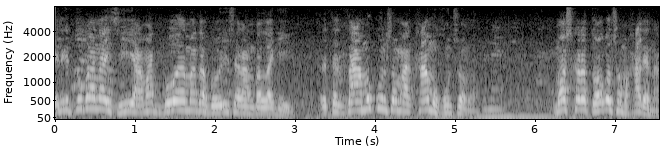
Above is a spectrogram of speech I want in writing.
এলিকে দোকান আইছি আমার বউ আমার বৈরি স্যার রানবার লাগি। যামো যামু কোন সময় খামো কোন সময়? মস্করা তো অগল সময় হারে না।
